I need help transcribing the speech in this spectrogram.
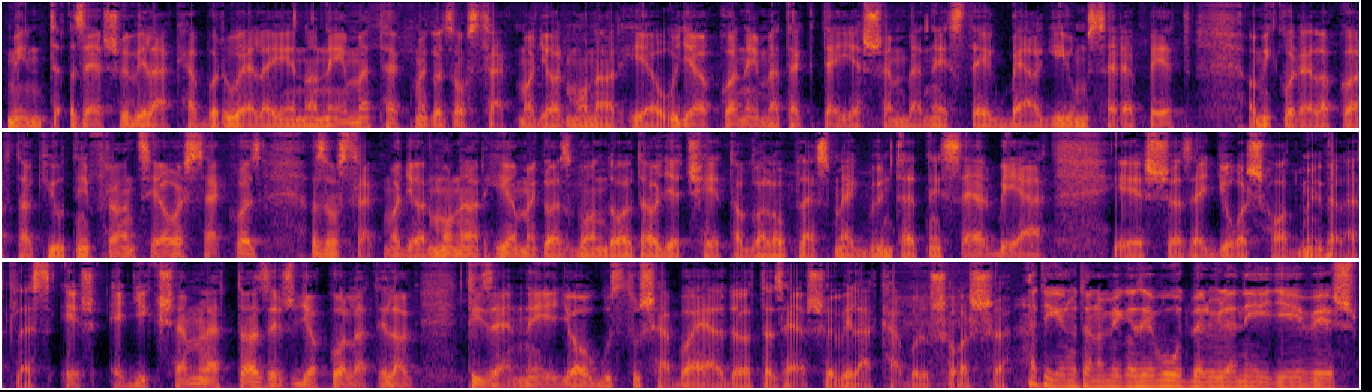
mint az első világháború elején a németek, meg az osztrák-magyar monarchia. Ugye akkor a németek teljesen benézték Belgium szerepét, amikor el akartak jutni Franciaországhoz. Az osztrák-magyar monarchia meg azt gondolta, hogy egy sétagalop lesz megbüntetni Szerbiát, és ez egy gyors hadművelet lesz. És egyik sem lett az, és gyakorlatilag 14. augusztusában eldőlt az első világháború sorsa. Hát igen, utána még azért volt belőle négy év és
